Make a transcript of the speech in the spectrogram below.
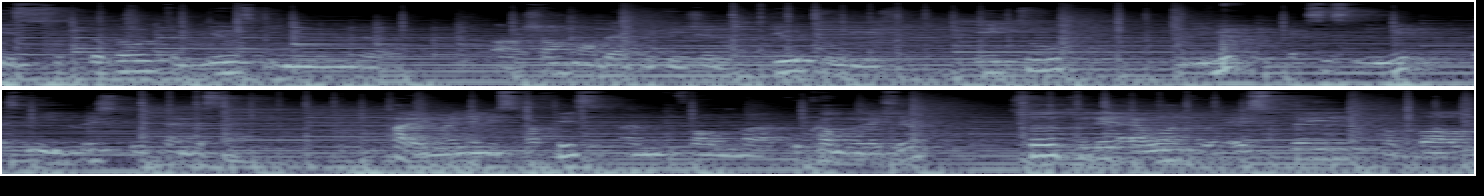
it's suitable to use in the uh, model application due to its A2 limit, axis limit has been increased to 10%. Hi, my name is Hafis. I'm from uh, KUKA Malaysia. So today I want to explain about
